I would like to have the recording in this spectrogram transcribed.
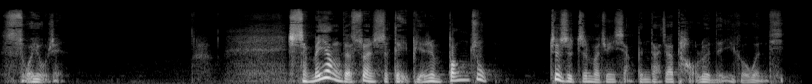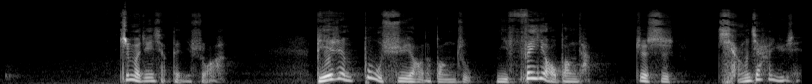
所有人。什么样的算是给别人帮助？这是芝麻君想跟大家讨论的一个问题。芝麻君想跟你说啊，别人不需要的帮助，你非要帮他，这是强加于人。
